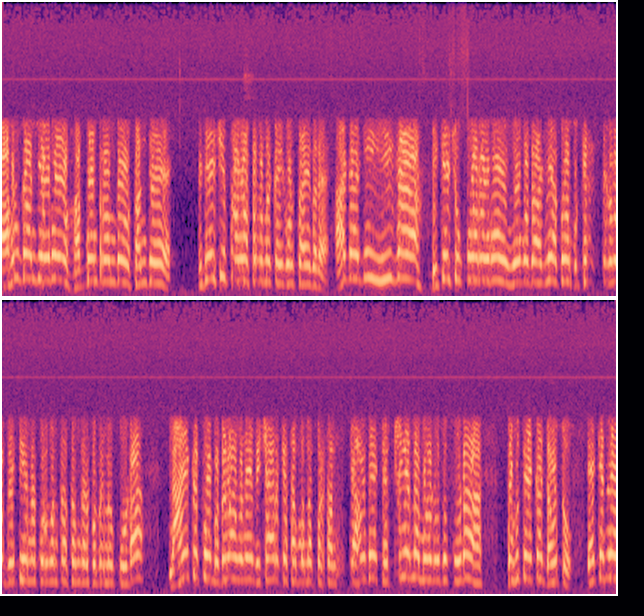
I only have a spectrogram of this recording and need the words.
ರಾಹುಲ್ ಗಾಂಧಿ ಅವರು ಹದಿನೆಂಟರಂದು ಸಂಜೆ ವಿದೇಶಿ ಪ್ರವಾಸವನ್ನ ಕೈಗೊಳ್ತಾ ಇದ್ದಾರೆ. ಹಾಗಾಗಿ ಈಗ ಡಿ ಕೆ ಶಿವಕುಮಾರ್ ಅವರು ಹೋಗೋದಾಗ್ಲಿ ಅಥವಾ ಮುಖ್ಯಮಂತ್ರಿಗಳು ಭೇಟಿಯನ್ನ ಕೊಡುವಂತ ಸಂದರ್ಭದಲ್ಲೂ ಕೂಡ ನಾಯಕತ್ವ ಬದಲಾವಣೆ ವಿಚಾರಕ್ಕೆ ಸಂಬಂಧಪಟ್ಟಂತೆ ಯಾವುದೇ ಚರ್ಚೆಯನ್ನ ಮಾಡುವುದು ಕೂಡ ಬಹುತೇಕ ಡೌಟು ಯಾಕೆಂದ್ರೆ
